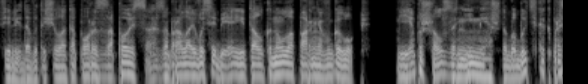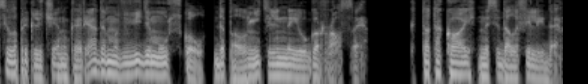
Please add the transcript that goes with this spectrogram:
Филида вытащила топор из-за пояса, забрала его себе и толкнула парня вглубь. Я пошел за ними, чтобы быть, как просила Приключенка, рядом в виде мускул, дополнительные угрозы. «Кто такой?» — наседала Филида.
